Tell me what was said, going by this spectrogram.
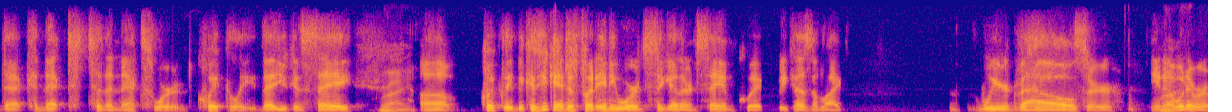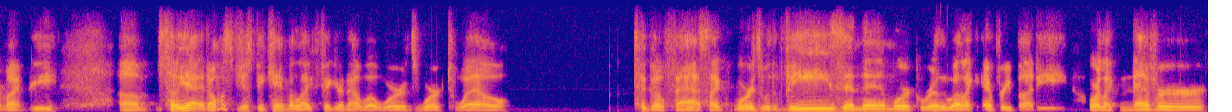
that connect to the next word quickly that you can say Right. um, quickly because you can't just put any words together and say them quick because of like weird vowels or you know Right. whatever it might be. Um, so yeah, it almost just became a like figuring out what words worked well to go fast. Like words with V's in them work really well, like everybody or like never.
